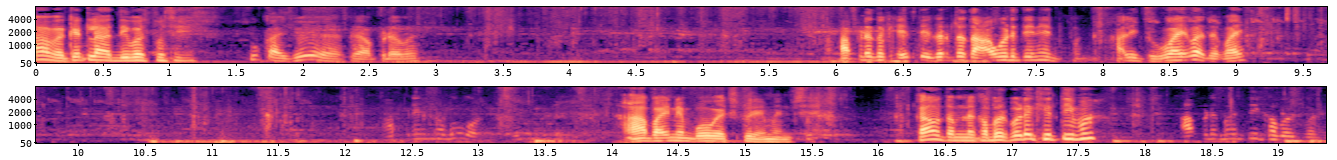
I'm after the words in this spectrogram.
આવે, કેટલા દિવસ પછી? સુકાય જોઈએ કે આપણે હવે? આપણે તો ખેતી કરતા તો આવડતી નહીં પણ ખાલી જોવા આવ્યા છે ભાઈ. હા ભાઈ ને બહુ એક્સપેરિમેન્ટ છે. કાં તમને ખબર પડે ખેતીમાં? આપણે બધી ખબર પડે.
